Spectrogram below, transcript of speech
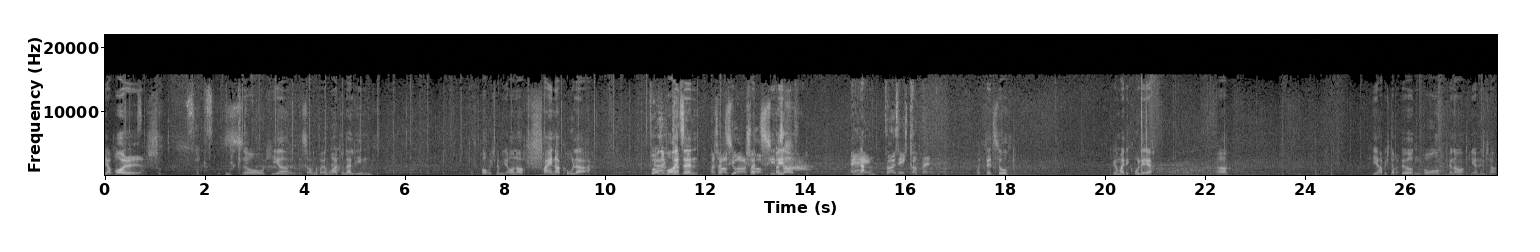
Jawohl. So, hier ist auch noch irgendwo Adrenalin. Das brauche ich nämlich auch noch. Feiner Cola. Vorsicht! Moinsen. Pass auf, Verzieh, du Arschloch! verzieh Pass dich. auf! im Hey, Nacken. Vorsicht, Kumpel! Was willst du? Gib mir mal die Kohle her. So. Hier habe ich doch irgendwo... Genau, hier hinter.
